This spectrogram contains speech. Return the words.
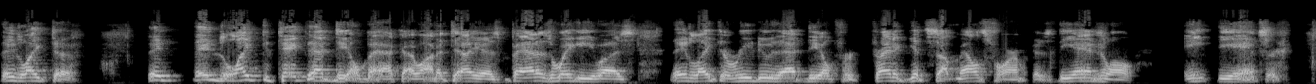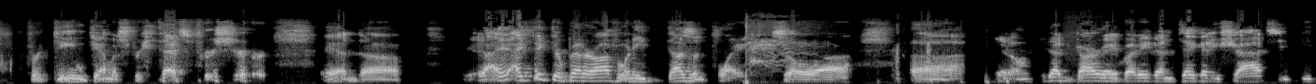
they'd like to they'd they'd like to take that deal back. I want to tell you, as bad as Wiggy was, they'd like to redo that deal for try to get something else for him because D'Angelo ain't the answer for team chemistry. That's for sure. And uh, I, I, think they're better off when he doesn't play. So uh, uh, you know, he doesn't guard anybody, doesn't take any shots. He, he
